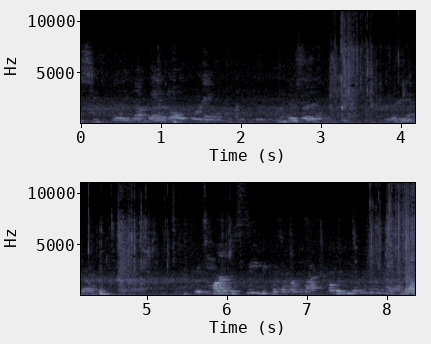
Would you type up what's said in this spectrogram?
she's really not bad at all. There's a, there you go. It's hard to see because of her black Oh, I know,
